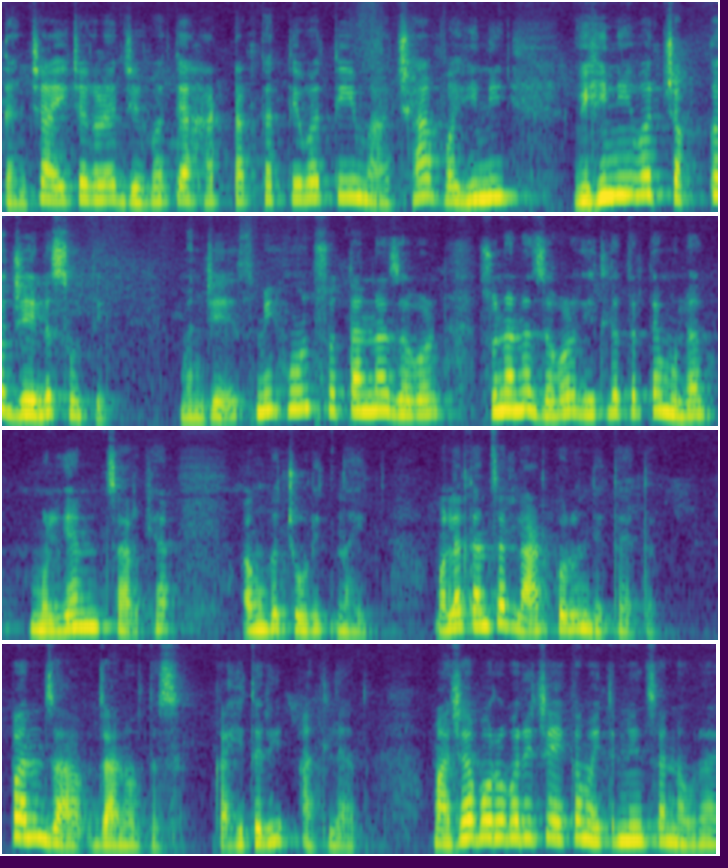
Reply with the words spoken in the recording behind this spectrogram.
त्यांच्या आईच्या गळ्यात जेव्हा त्या हात टाकतात तेव्हा ती माझ्या वहिनी विहिनीवर चक्क जेलस होते. म्हणजेच मी होऊन स्वतःना जवळ सुनांना जवळ घेतलं तर त्या मुला मुलग्यांसारख्या अंग चोरीत नाहीत. मला त्यांचा लाड करून देता येतं. पण जा जाणवतंच. काहीतरी आतल्यात. आत बरोबरीच्या एका मैत्रिणींचा नवरा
